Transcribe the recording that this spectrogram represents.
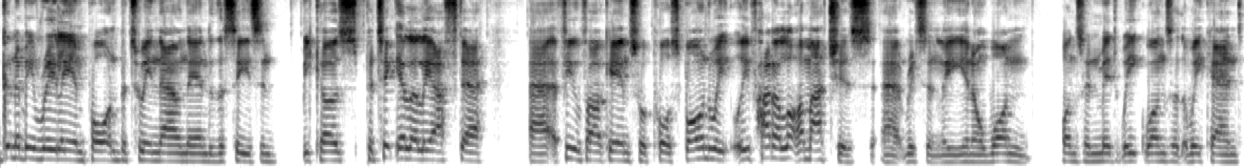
going to be really important between now and the end of the season because, particularly after uh, a few of our games were postponed, we we've had a lot of matches uh, recently. You know, one one's in midweek, one's at the weekend.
